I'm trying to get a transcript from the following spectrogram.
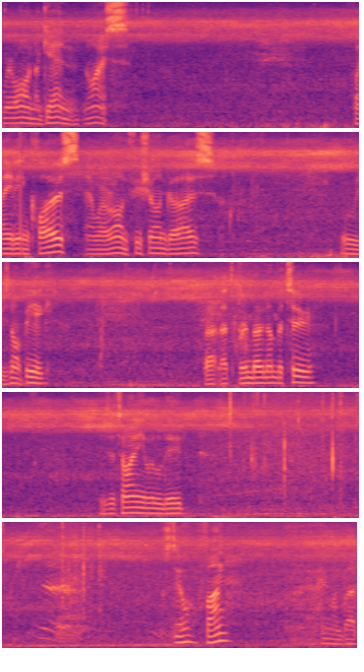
we're on again. Nice. Playing it in close and we're on. Fish on, guys. Oh, he's not big. But that's Brimbo number two. He's a tiny little dude. Still fun. hang on, bud.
